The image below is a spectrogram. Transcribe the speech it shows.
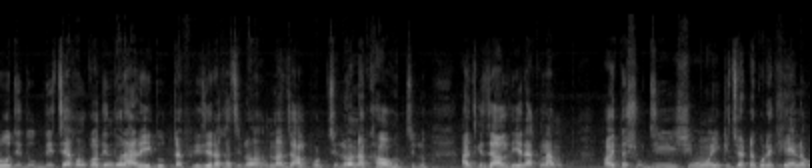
রোজই দুধ দিচ্ছে এখন কদিন ধরে, আর এই দুধটা ফ্রিজে রাখা ছিল, না জাল পড়ছিল, না খাওয়া হচ্ছিল। আজকে জাল দিয়ে রাখলাম হয়তো সুজি, সিমই কিছু একটা করে খেয়ে নেব।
